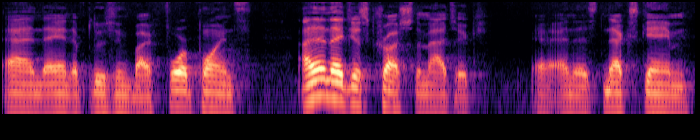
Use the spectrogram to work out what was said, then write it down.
and they end up losing by four points. And then they just crushed the Magic uh, in this next game.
